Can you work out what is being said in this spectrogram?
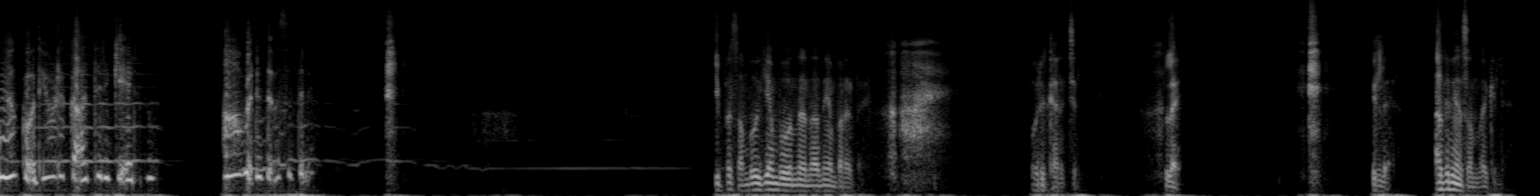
ഞാൻ കൊതിയോടെ കാത്തിരിക്കുകയായിരുന്നു ആ ഒരു ദിവസത്തിന്. ഇപ്പൊ സംഭവിക്കാൻ പോകുന്നത് എന്താന്ന് ഞാൻ പറയട്ടെ? ഒരു കരച്ചിൽ. അല്ലേ? ഇല്ല അത് ഞാൻ സമ്മതിക്കില്ല.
